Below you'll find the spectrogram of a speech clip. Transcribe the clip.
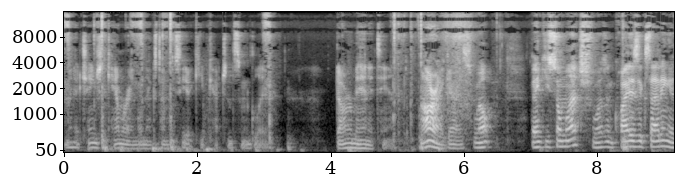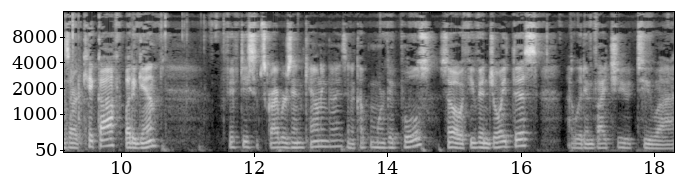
I'm going to change the camera angle next time I see it. Keep catching some glare. Darmanitan. Alright, guys. Well, thank you so much. Wasn't quite as exciting as our kickoff, but again, 50 subscribers in counting, guys, and a couple more good pools. So if you've enjoyed this, I would invite you to uh,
